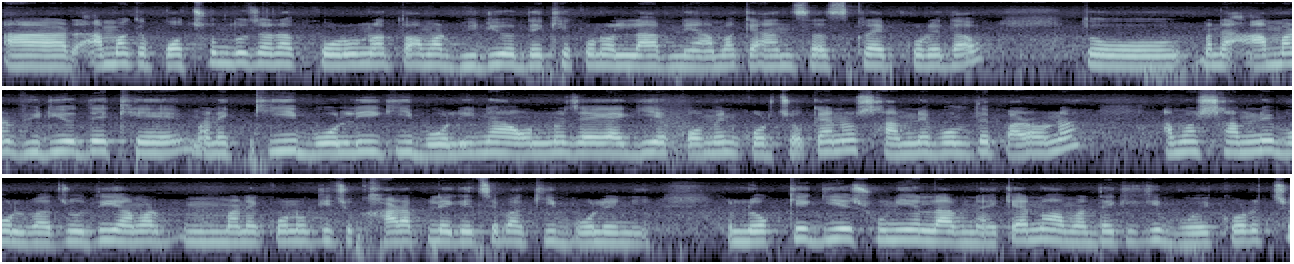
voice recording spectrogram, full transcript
আর আমাকে পছন্দ যারা করো না, তো আমার ভিডিও দেখে কোনো লাভ নেই। আমাকে আনসাবস্ক্রাইব করে দাও। তো মানে আমার ভিডিও দেখে মানে কি বলি কি বলি না, অন্য জায়গায় গিয়ে কমেন্ট করছ কেন? সামনে বলতে পারো না। আমার সামনে বলবা, যদি আমার মানে কোনো কিছু খারাপ লেগেছে বা কি বলেনি। লোককে গিয়ে শুনিয়ে লাভ নাই। কেন? আমাদেরকে কি ভয় করছ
